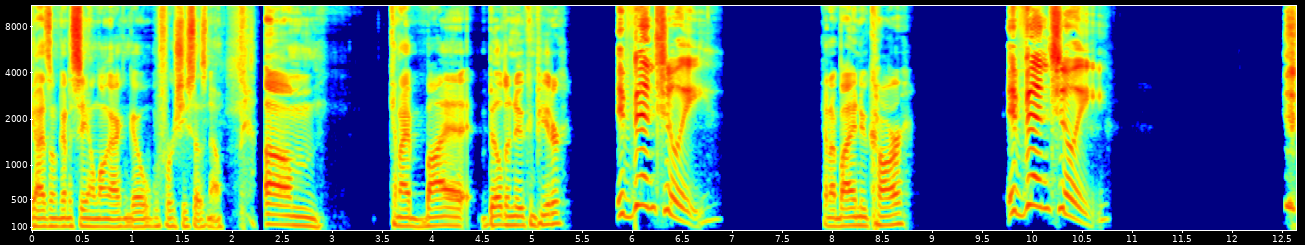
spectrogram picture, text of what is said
Guys, I'm going to see how long I can go before she says no. Um, can I buy a build a new computer? Eventually. Can I buy a new car? Eventually.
